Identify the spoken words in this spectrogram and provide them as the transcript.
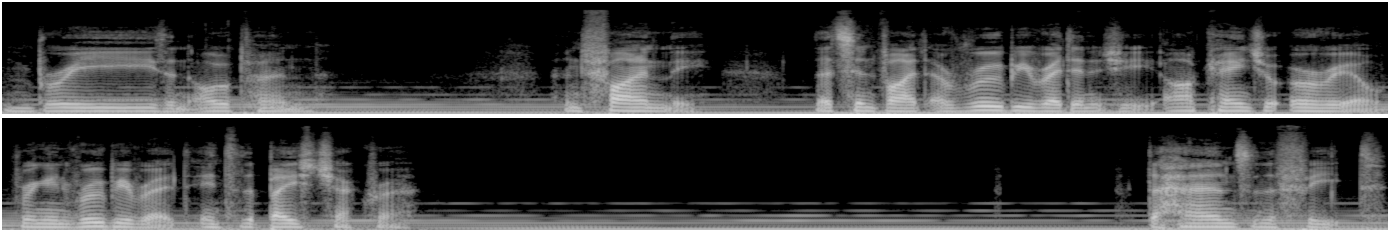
And breathe and open. And finally, let's invite a ruby red energy, Archangel Uriel, bringing ruby red into the base chakra. The hands and the feet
